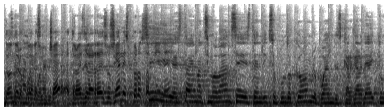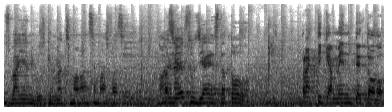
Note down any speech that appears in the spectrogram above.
¿Dónde lo pueden escuchar? A través de las redes sociales, pero también. Sí, está en Máximo Avance, está en Dixo.com, lo pueden descargar de iTunes, vayan y busquen Máximo Avance, más fácil. en iTunes ya está todo prácticamente todo.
